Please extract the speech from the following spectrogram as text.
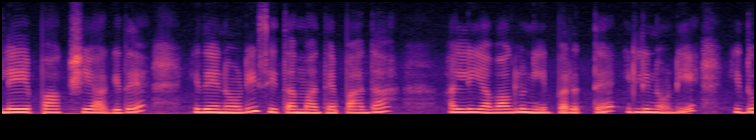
ಲೇ ಪಾಕ್ಷಿ ಆಗಿದೆ. ಇದೇ ನೋಡಿ ಸೀತಾಮಾತೆ ಪಾದ. ಅಲ್ಲಿ ಯಾವಾಗಲೂ ನೀರು ಬರುತ್ತೆ. ಇಲ್ಲಿ ನೋಡಿ, ಇದು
